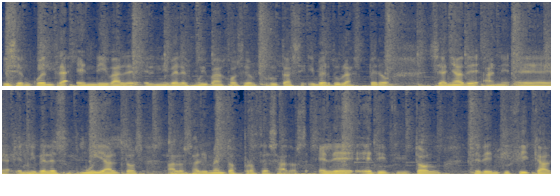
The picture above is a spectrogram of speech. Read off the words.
y se encuentra en niveles, niveles muy bajos en frutas y verduras, pero se añade eh, en niveles muy altos a los alimentos procesados. El eritritol se identifica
